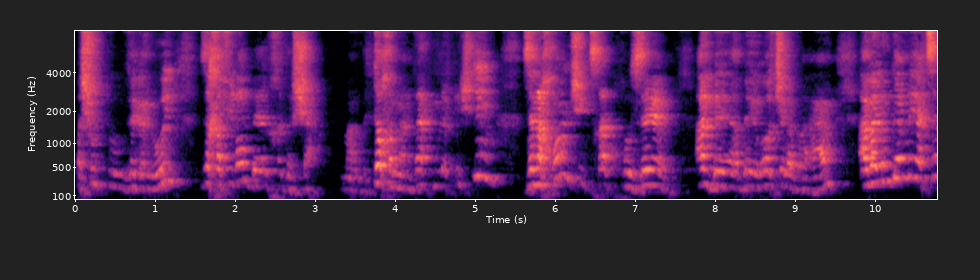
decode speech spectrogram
פשוט וגלוי זה חפירת באר חדשה. כלומר בתוך המאבק מול הפלישתים זה נכון שיצחק חוזר על הבארות של אברהם, אבל הוא גם מייצר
